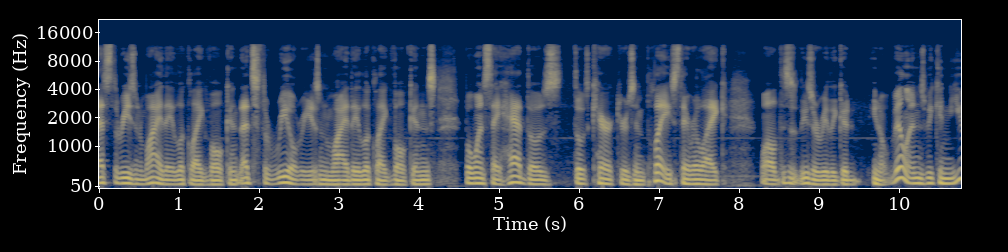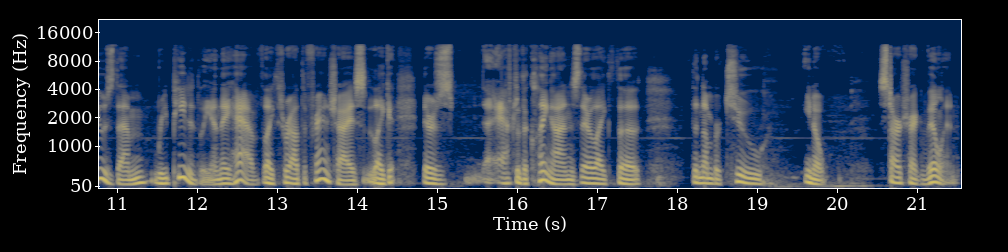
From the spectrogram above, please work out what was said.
that's the reason why they look like Vulcans. That's the real reason why they look like Vulcans. But once they had those those characters in place, they were like, well, is these are really good, you know, villains. We can use them repeatedly, and they have like throughout the franchise. Like there's after the Klingons, they're like the the number two, you know, Star Trek villain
